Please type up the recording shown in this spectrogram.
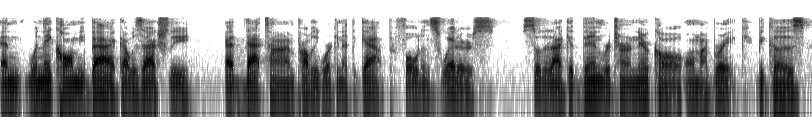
And when they call me back, I was actually at that time probably working at the Gap folding sweaters so that I could then return their call on my break because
